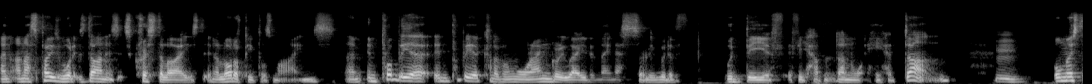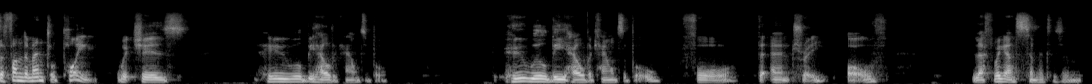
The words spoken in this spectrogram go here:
And, and, I suppose what it's done is it's crystallized in a lot of people's minds um, in probably a in probably a kind of a more angry way than they necessarily would have would be if, if he hadn't done what he had done. Mm. Almost a fundamental point, which is who will be held accountable? Who will be held accountable for the entry of left wing anti Semitism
